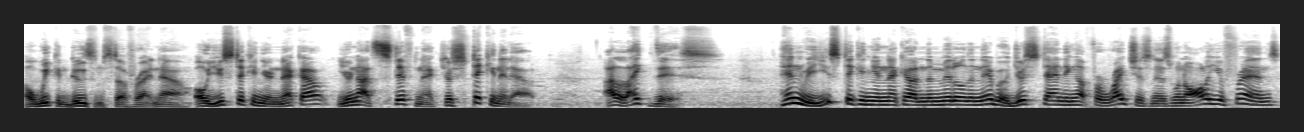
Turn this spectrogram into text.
Oh, we can do some stuff right now. Oh, you sticking your neck out? You're not stiff necked. You're sticking it out. I like this. Henry, you sticking your neck out in the middle of the neighborhood. You're standing up for righteousness when all of your friends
